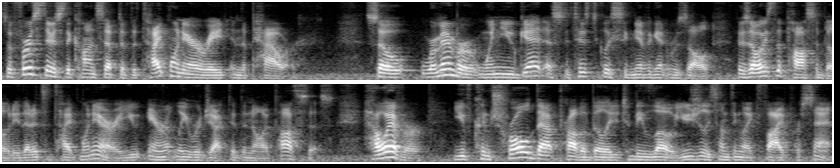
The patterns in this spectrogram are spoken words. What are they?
So first, there's the concept of the type 1 error rate and the power. So remember, when you get a statistically significant result, there's always the possibility that it's a type 1 error. You errantly rejected the null hypothesis. However, you've controlled that probability to be low, usually something like 5%.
